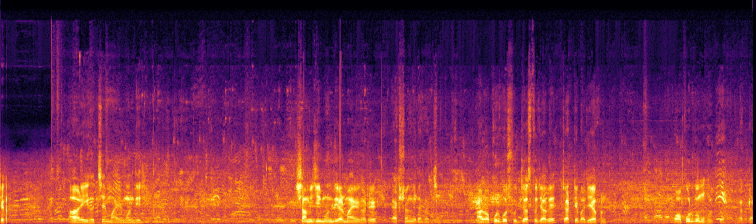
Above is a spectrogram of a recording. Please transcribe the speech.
সেখানে। আর এই হচ্ছে মায়ের মন্দির। স্বামীজির মন্দির আর মায়ের ঘাটে একসঙ্গে দেখাচ্ছে। আর অপূর্ব সূর্যাস্ত যাবে চারটে বাজে এখন। অপূর্ব মুহূর্ত একটা।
